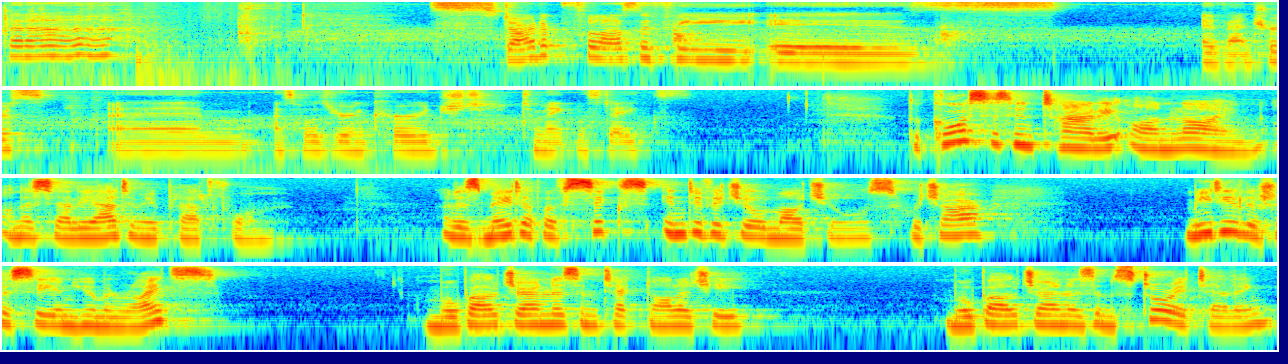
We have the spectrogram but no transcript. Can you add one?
Ta-da! Startup philosophy is adventurous. Um, I suppose you're encouraged to make mistakes. The course is entirely online on the Eliademy platform and is made up of six individual modules, which are media literacy and human rights, mobile journalism technology, mobile journalism storytelling,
